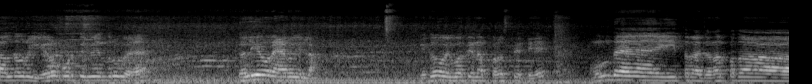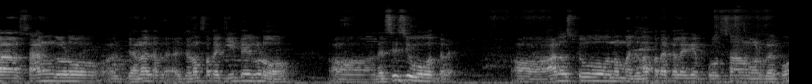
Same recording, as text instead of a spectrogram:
ಕಾಲದವ್ರು ಹೇಳ್ಕೊಡ್ತೀವಿ ಅಂದ್ರೂ ಕಲಿಯೋರು ಯಾರು ಇಲ್ಲ. ಇದು ಇವತ್ತಿನ ಪರಿಸ್ಥಿತಿ. ಮುಂದೆ ಈ ಥರ ಜನಪದ ಸಾಂಗ್ಗಳು, ಜನ, ಜನಪದ ಗೀತೆಗಳು ನಶಿಸಿ ಹೋಗುತ್ತವೆ. ಆದಷ್ಟು ನಮ್ಮ ಜನಪದ ಕಲೆಗೆ ಪ್ರೋತ್ಸಾಹ ಮಾಡಬೇಕು.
